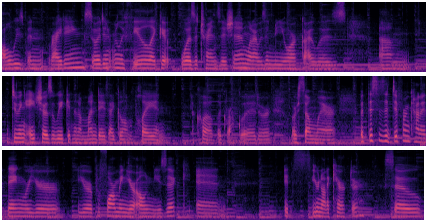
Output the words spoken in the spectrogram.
always been writing, so I didn't really feel like it was a transition. When I was in New York, I was um, doing eight shows a week, and then on Mondays I'd go and play in a club like Rockwood or, or somewhere. But this is a different kind of thing where you're, you're performing your own music, and it's, you're not a character. So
